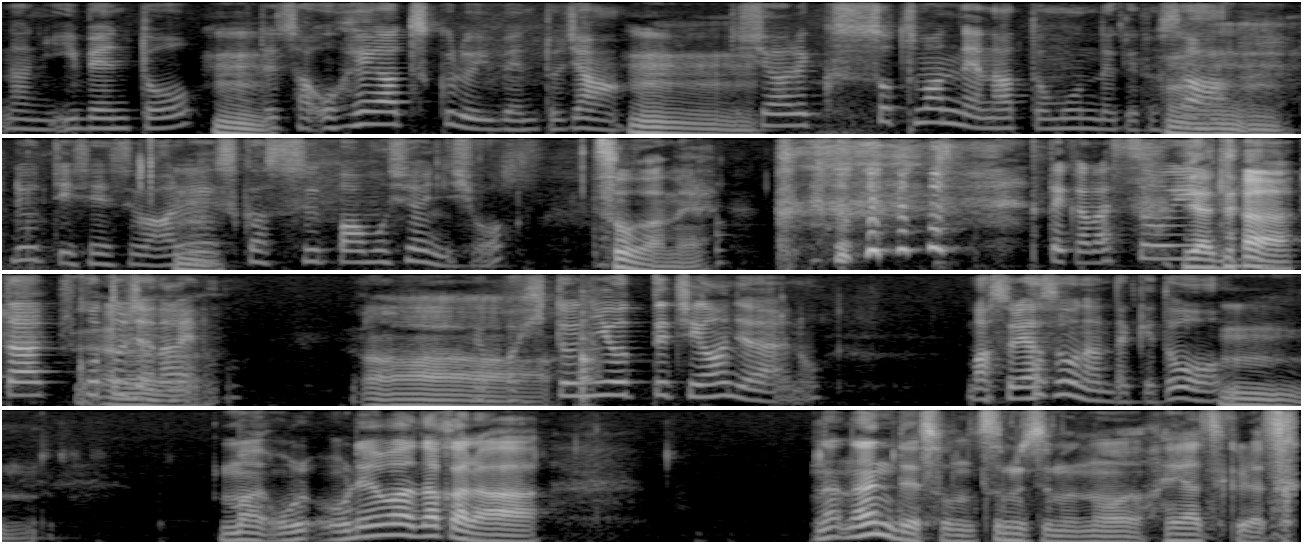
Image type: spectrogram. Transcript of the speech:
何イベント、うん。でさお部屋作るイベントじゃん、うん。私あれくっそつまんねえなと思うんだけどうんさ、うんうん。りょうてぃ先生はあれがスーパー面白いんでしょ、そうだね。だからそういいったことじゃないの？やっああぱ人によって違うんじゃないの？まあそりゃそうなんだけど、うん。まあお俺はだからななんでそのつむつむの部屋作るやつが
